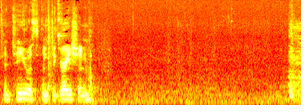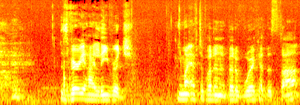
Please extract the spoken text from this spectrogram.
continuous integration, is very high leverage. You might have to put in a bit of work at the start,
